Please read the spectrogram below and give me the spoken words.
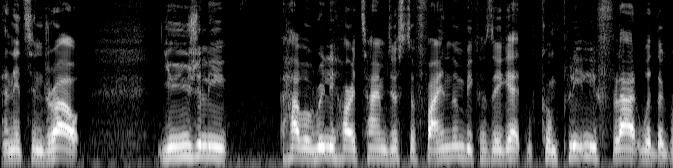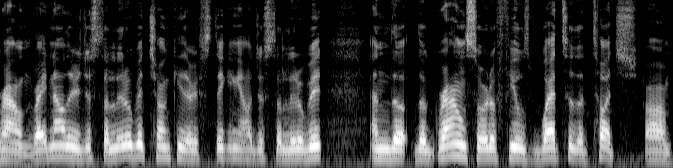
and it's in drought, you usually have a really hard time just to find them because they get completely flat with the ground. Right now they're just a little bit chunky, they're sticking out just a little bit and the, the ground sort of feels wet to the touch. Um,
